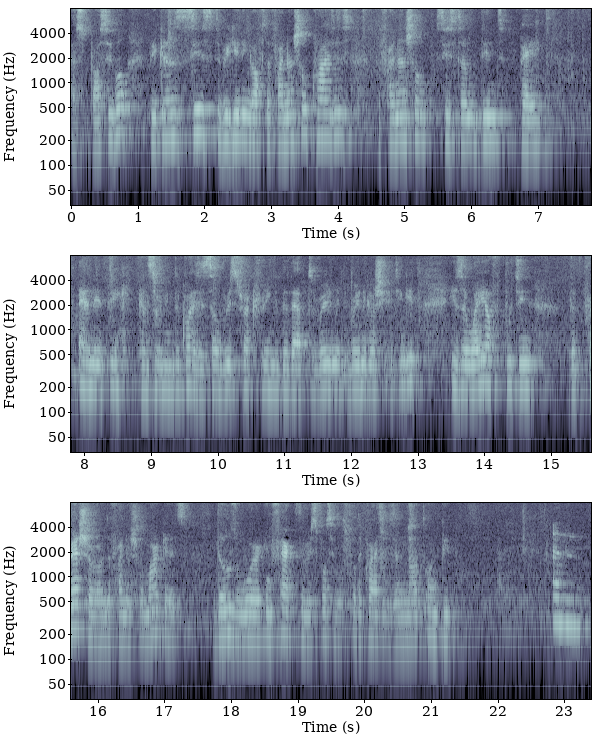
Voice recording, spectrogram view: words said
as possible because since the beginning of the financial crisis, the financial system didn't pay anything concerning the crisis. So restructuring the debt, renegotiating it, is a way of putting the pressure on the financial markets, those who were in fact the responsible for the crisis and not on people. And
